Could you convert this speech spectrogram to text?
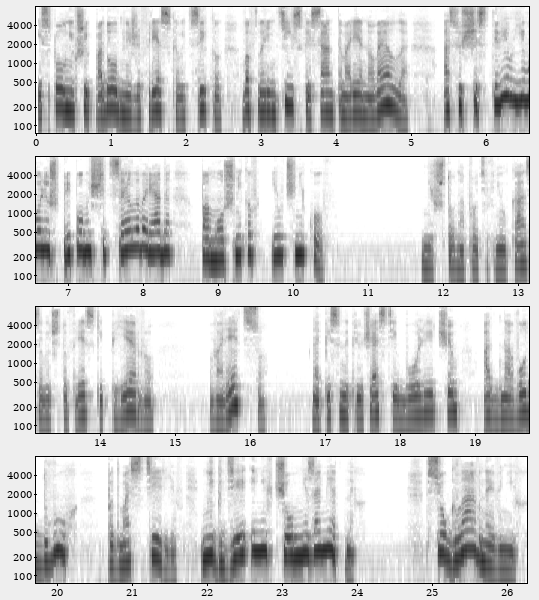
исполнивший подобный же фресковый цикл во флорентийской Санта-Мария-Новелла, осуществил его лишь при помощи целого ряда помощников и учеников — Ничто, напротив, не указывает, что фрески Пьерро в Ореццо написаны при участии более чем одного-двух подмастерьев, нигде и ни в чем не заметных. Все главное в них,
